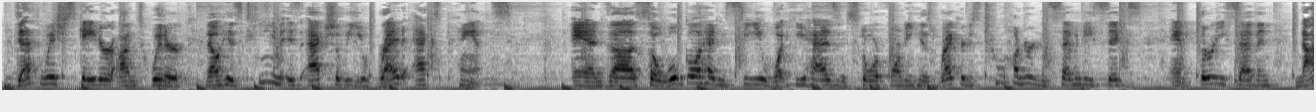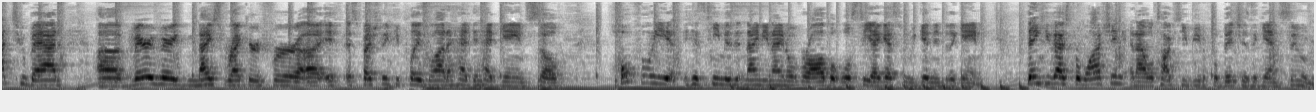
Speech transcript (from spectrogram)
Deathwish Skater on Twitter. Now, his team is actually Red X Pants. And uh, so we'll go ahead and see what he has in store for me. His record is 276 and 37. Not too bad. Uh, very, very nice record for, uh, if, especially if he plays a lot of head-to-head games. So hopefully his team isn't 99 overall, but we'll see, I guess, when we get into the game. Thank you guys for watching, and I will talk to you beautiful bitches again soon.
